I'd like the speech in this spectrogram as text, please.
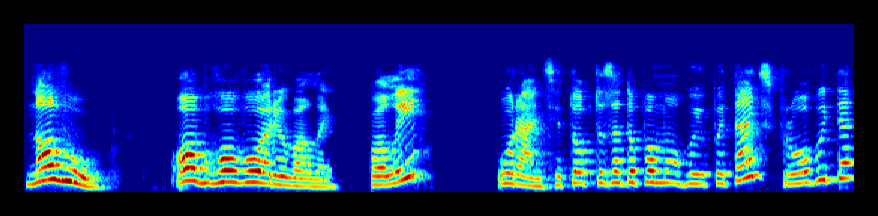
Нову. Обговорювали коли? Уранці. Тобто, за допомогою питань спробуйте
